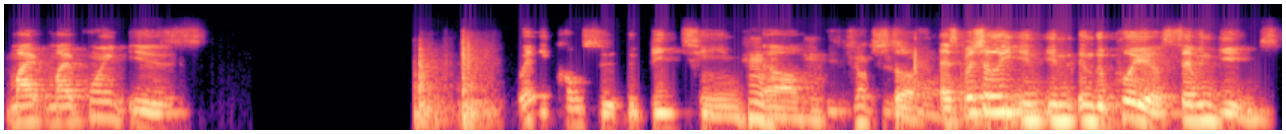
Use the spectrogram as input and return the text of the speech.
my my point is when it comes to the big team Hmm. um He dropped his stuff, especially in, in, in the playoffs, seven games.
